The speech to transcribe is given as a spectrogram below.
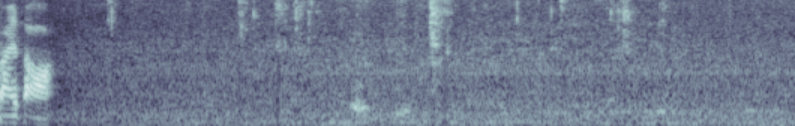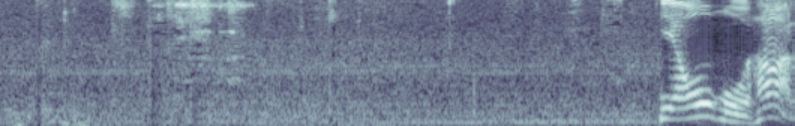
ไปต่อ เกี๊ยวหมูทอด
